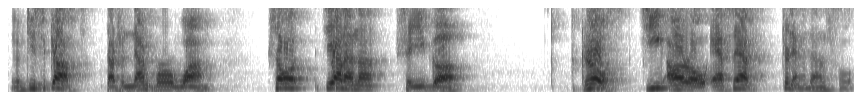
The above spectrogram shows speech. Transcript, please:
那个 disgust 它是 number one。稍接下来呢是一个 gross g r o s s 这两个单词，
